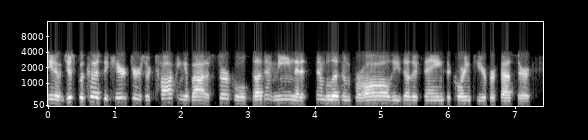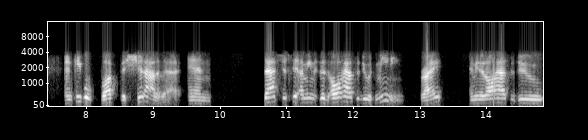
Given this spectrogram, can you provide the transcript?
you know, just because the characters are talking about a circle doesn't mean that it's symbolism for all these other things according to your professor. And people buck the shit out of that. And that's just it. I mean, it all has to do with meaning, right? I mean, it all has to do,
